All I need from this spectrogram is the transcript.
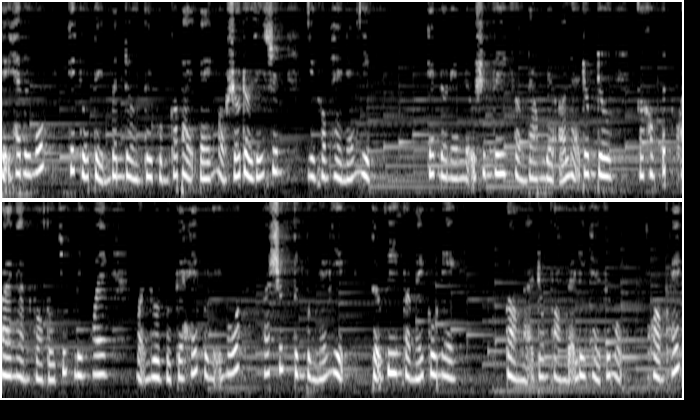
kỷ 21, các cửa tiệm bên đường tuy cũng có bày bán một số đồ Giáng sinh nhưng không hề náo nhiệt các đôi nam nữ sinh viên phần đông đều ở lại trong trường, có không ít khoa ngành còn tổ chức liên hoan. Mọi người vừa ca hát vừa nhảy múa, hết sức tưng bừng náo nhiệt. Thử viên và mấy cô nàng còn lại trong phòng đã liên hệ với một phòng khác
